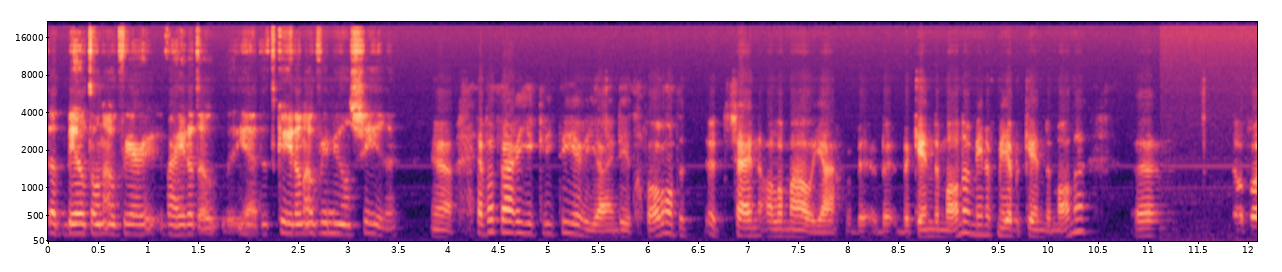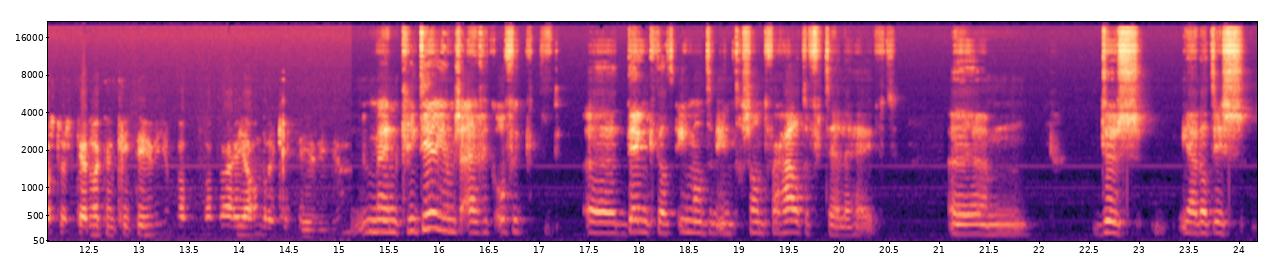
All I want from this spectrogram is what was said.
dat beeld dan ook weer, waar je dat ook, ja, dat kun je dan ook weer nuanceren. Ja, en wat waren je criteria in dit geval? Want het, het zijn allemaal ja, be, be, bekende mannen, min of meer bekende mannen. Uh, dat was dus kennelijk een criterium. Wat, wat waren je andere criteria? Mijn criterium is eigenlijk of ik uh, denk dat iemand een interessant verhaal te vertellen heeft. Um, dus ja, dat is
